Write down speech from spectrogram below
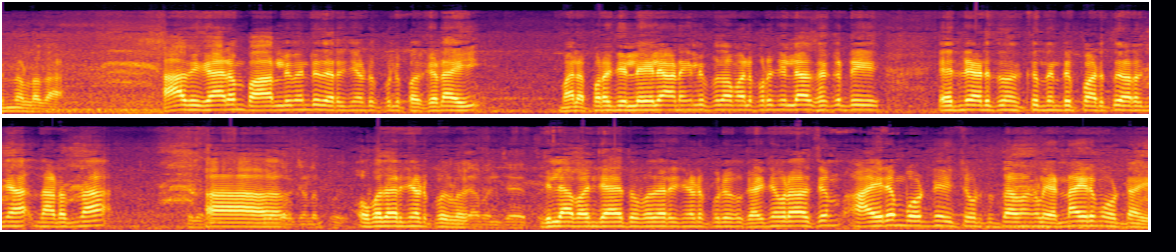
എന്നുള്ളതാണ്. ആ വികാരം പാർലമെന്റ് തെരഞ്ഞെടുപ്പിൽ പ്രകടമായി. മലപ്പുറം ജില്ലയിലാണെങ്കിൽ ഇപ്പോൾ മലപ്പുറം ജില്ലാ സെക്രട്ടറി എന്റെ അടുത്ത് നിൽക്കുന്നുണ്ട്. ഇപ്പം അടുത്ത് അറിഞ്ഞ നടന്ന ഉപതെരഞ്ഞെടുപ്പുകൾ ജില്ലാ പഞ്ചായത്ത്. ഉപതെരഞ്ഞെടുപ്പിൽ കഴിഞ്ഞ പ്രാവശ്യം ആയിരം വോട്ടിന് ജയിച്ചു കൊടുത്ത ഞങ്ങൾ എണ്ണായിരം വോട്ടിനായി.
